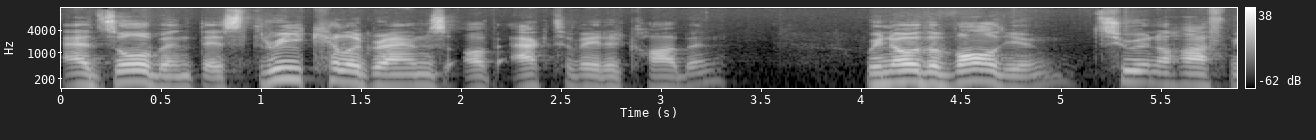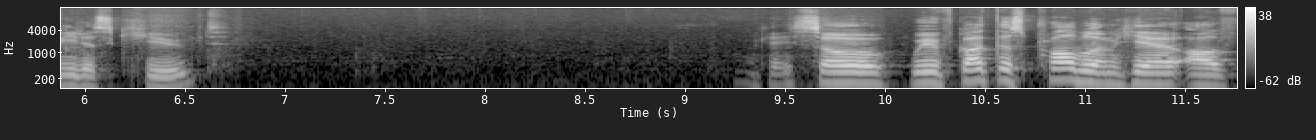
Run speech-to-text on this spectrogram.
adsorbent. There's 3 kilograms of activated carbon. We know the volume, two and a half meters cubed. Okay, so we've got this problem here of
